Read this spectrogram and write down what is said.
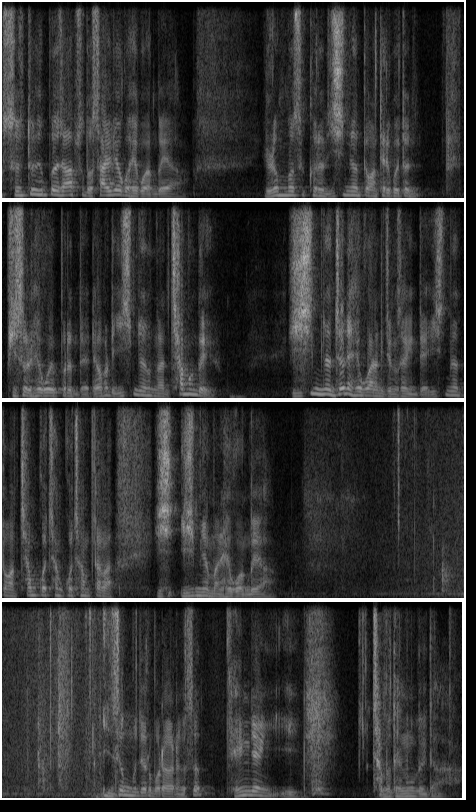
스티브 잡스도 살려고 해고한 거야. 일론 머스크는 20년 동안 데리고 있던 빚을 해고해버렸는데 내가 볼 때 20년간 참은 거예요. 20년 전에 해고하는 게 정상인데 20년 동안 참고 참고 참다가 20, 20 년 만에 해고한 거야. 인성 문제로 몰아가는 것은 굉장히 잘못된 행동이다.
